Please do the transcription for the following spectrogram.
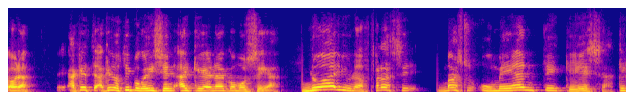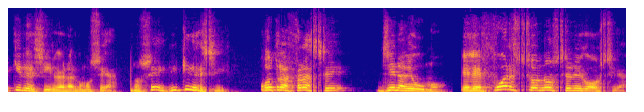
Ahora, aquellos tipos que dicen hay que ganar como sea. No hay una frase más humeante que esa. ¿Qué quiere decir ganar como sea? No sé, ¿qué quiere decir? Otra frase llena de humo. El esfuerzo no se negocia.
